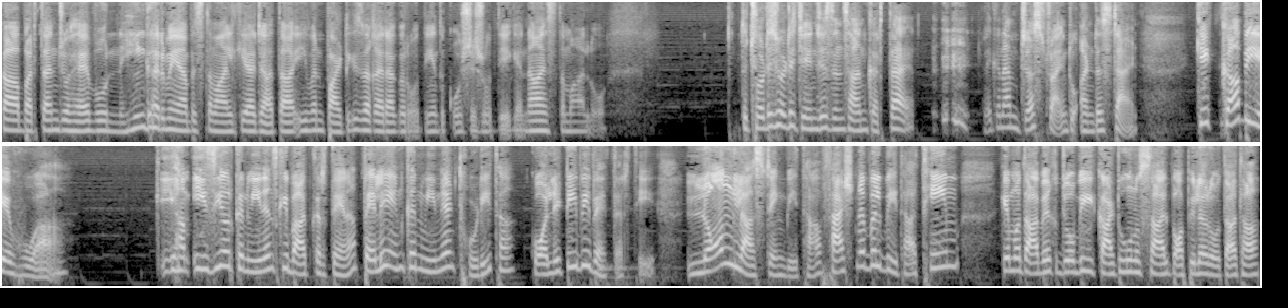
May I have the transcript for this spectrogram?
का बर्तन जो है, वो नहीं घर में अब इस्तेमाल किया जाता। इवन पार्टीज़ वगैरह अगर होती हैं तो कोशिश होती है कि ना इस्तेमाल हो। तो छोटे छोटे चेंजेस इंसान करता है। लेकिन I am just trying to understand कि कब ये हुआ हम इजी और कन्वीनियंस की बात करते हैं ना, पहले इनकन्वीनियंट थोड़ी था क्वालिटी भी बेहतर थी लॉन्ग लास्टिंग भी था फैशनेबल भी था थीम के मुताबिक जो भी कार्टून उस साल पॉपुलर होता था,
